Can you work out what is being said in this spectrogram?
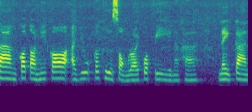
สร้างก็ตอนนี้ก็อายุก็คือ 200 กว่าปีนะคะ ในการ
